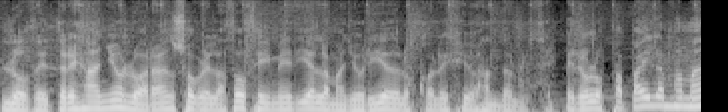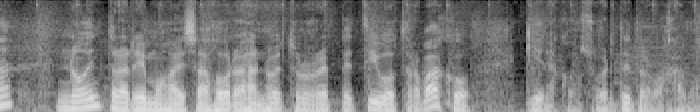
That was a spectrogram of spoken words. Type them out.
Los de tres años lo harán sobre las doce y media en la mayoría de los colegios andaluces. Pero los papás y las mamás no entraremos a esas horas a nuestros respectivos trabajos, quienes con suerte trabajamos.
